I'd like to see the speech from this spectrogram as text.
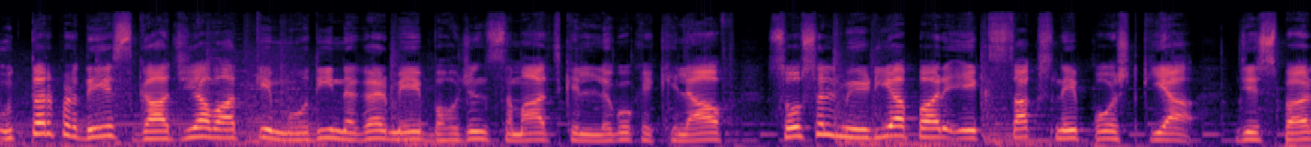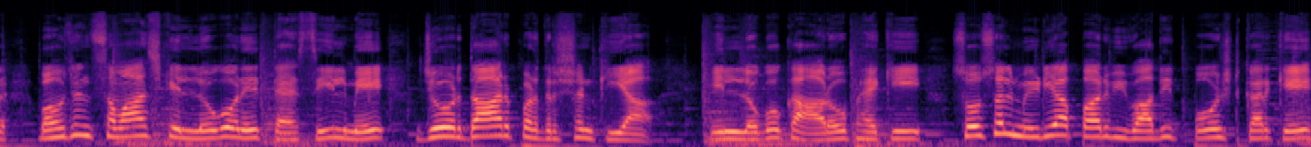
उत्तर प्रदेश गाजियाबाद के मोदी नगर में बहुजन समाज के लोगों के खिलाफ सोशल मीडिया पर एक शख्स ने पोस्ट किया, जिस पर बहुजन समाज के लोगों ने तहसील में जोरदार प्रदर्शन किया। इन लोगों का आरोप है कि सोशल मीडिया पर विवादित पोस्ट करके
